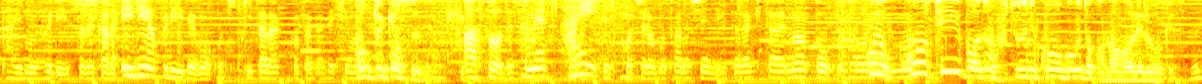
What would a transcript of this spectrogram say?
タイムフリーそれからエリアフリーでもお聞きいただくことができます。ポッドキャストでも聞けあそうですね、ははい。い、ぜひこちらも楽しんでいただきたいなと思いこのます TVer でも普通に広告とか流れるわけですね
